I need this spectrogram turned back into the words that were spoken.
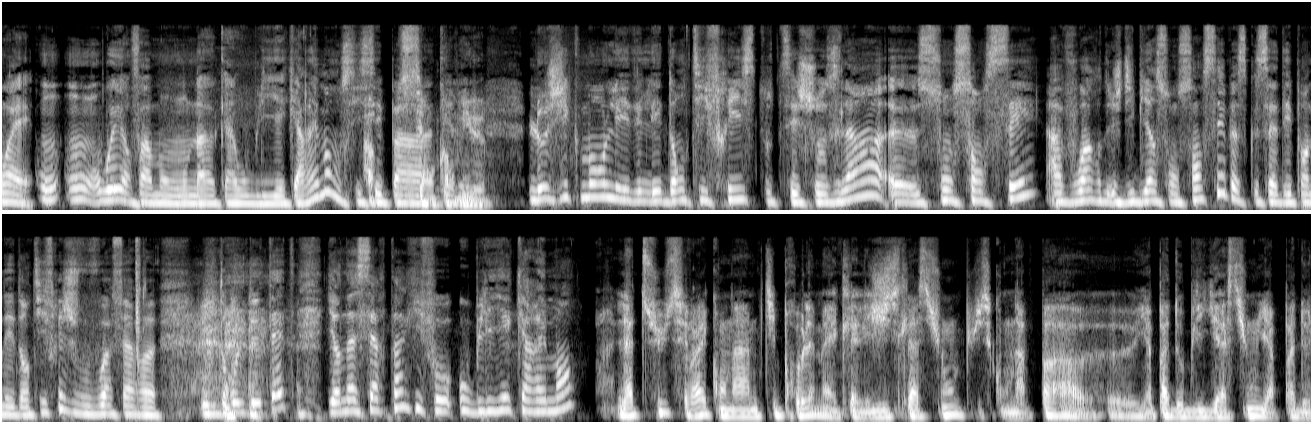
Ouais, on, on- oui, enfin on n'a qu'à oublier carrément si Ah, c'est pas. c'est encore mieux. Logiquement, les, les dentifrices, toutes ces choses-là, euh, sont censées avoir. Je dis bien sont censées parce que ça dépend des dentifrices. Je vous vois faire euh, une drôle de tête. Il y en a certains qu'il faut oublier carrément. Là-dessus, c'est vrai qu'on a un petit problème avec la législation, puisqu'on n'a pas, euh, il n'y a pas d'obligation, il n'y a pas de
